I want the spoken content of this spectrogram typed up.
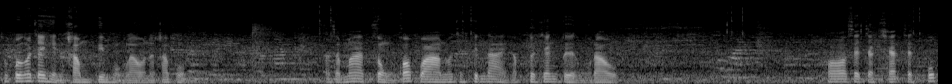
ทุกคนก็จะเห็นคำพิมพ์ของเรานะครับผมเราสามารถส่งข้อความแล้วจะขึ้นได้ครับ เพื่อแจ้งเตือนของเรา พอเสร็จจากแชทเสร็จปุ๊บ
